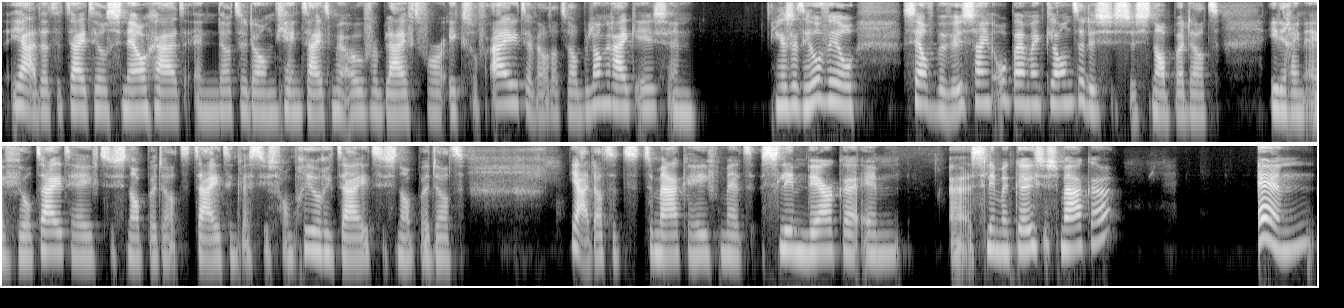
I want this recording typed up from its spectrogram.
ja, dat de tijd heel snel gaat en dat er dan geen tijd meer overblijft voor X of Y, terwijl dat wel belangrijk is. En hier zit heel veel zelfbewustzijn op bij mijn klanten. Dus ze snappen dat iedereen evenveel tijd heeft. Ze snappen dat tijd een kwestie is van prioriteit. Ze snappen dat, ja, dat het te maken heeft met slim werken en uh, slimme keuzes maken. En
